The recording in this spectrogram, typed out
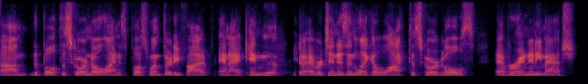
Um, the both the score no line is plus 135. And I can, yep. you know, Everton isn't like a lock to score goals ever in any match,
